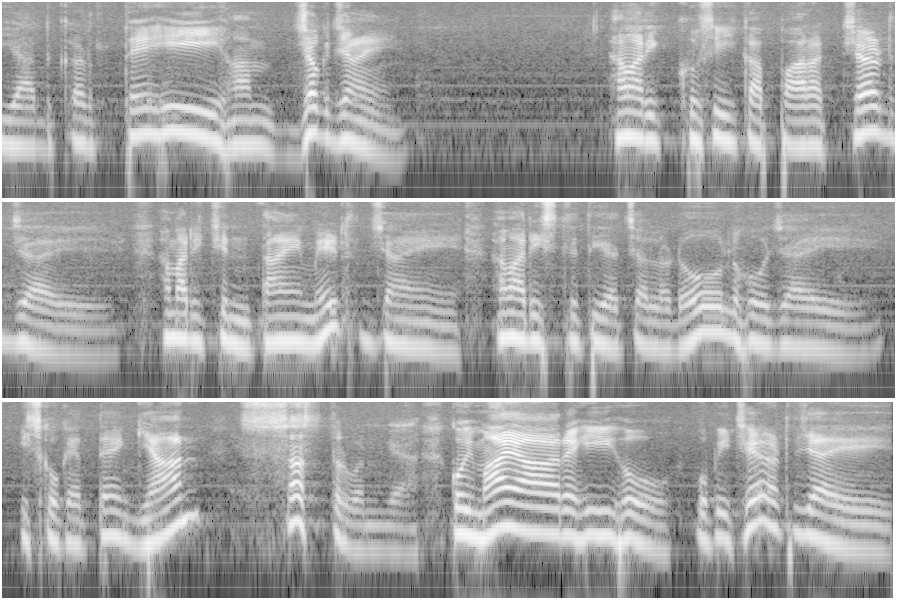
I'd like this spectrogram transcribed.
याद करते ही हम जग जाएँ। हमारी खुशी का पारा चढ़ जाए, हमारी चिंताएँ मिट जाएँ, हमारी स्थिति अचल अडोल हो जाए। इसको कहते हैं ज्ञान शस्त्र बन गया। कोई माया आ रही हो, वो पीछे हट जाए।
